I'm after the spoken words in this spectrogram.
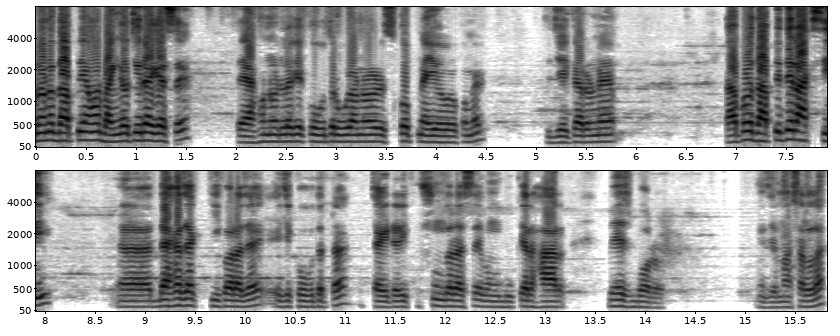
উড়ানো দাপড়ি আমার ভাঙ্গা চিরা গেছে। তো এখন হইল গিয়ে কবুতর উড়ানোর স্কোপ নাই ওরকমের। যে কারণে তারপরে দাপড়িতে রাখছি। দেখা যাক কি করা যায় এই যে কবুতরটা। চারিটারি খুব সুন্দর আছে এবং বুকের হার বেশ বড়। এই যে মাসাল্লাহ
